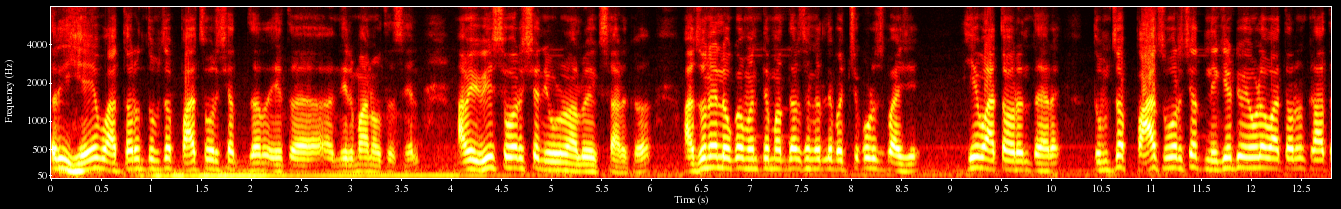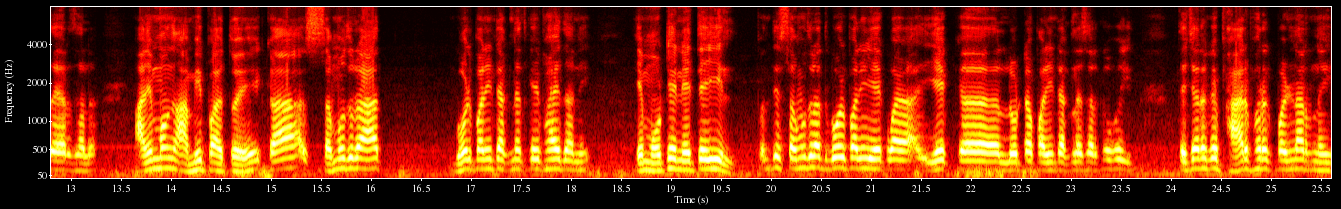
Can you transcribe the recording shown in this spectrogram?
तर हे वातावरण तुमचं पाच वर्षात जर येत निर्माण होत असेल आम्ही वीस वर्ष निवडून आलो एकसारखं. अजूनही लोक म्हणते मतदारसंघातले बच्चे कोडूच पाहिजे? हे वातावरण तयार आहे. तुमचं पाच वर्षात निगेटिव्ह एवढं वातावरण का तयार झालं? आणि मग आम्ही पाहतोय का समुद्रात गोड पाणी टाकण्यात काही फायदा नाही. हे मोठे नेते येईल पण ते समुद्रात गोड पाणी एक वा एक लोटा पाणी टाकल्यासारखं होईल. त्याच्यानं काही फार फरक पडणार नाही.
